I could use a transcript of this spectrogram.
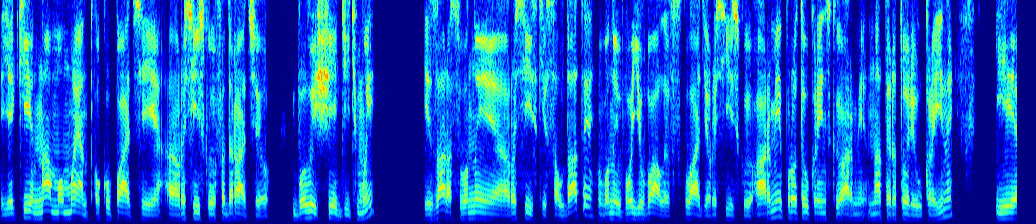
які на момент окупації Російською Федерацією були ще дітьми, і зараз вони російські солдати. Вони воювали в складі російської армії проти української армії на території України і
